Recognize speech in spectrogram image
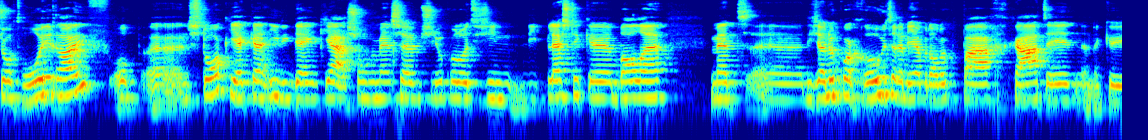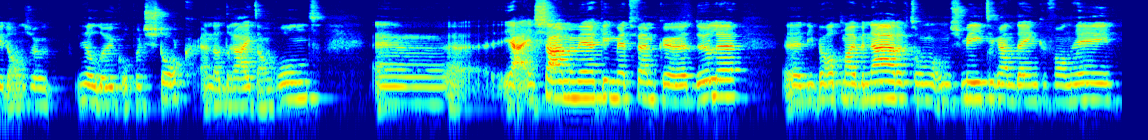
een soort hooiruif op een stok. Je kan, ik denk, ja, sommige mensen hebben misschien ook wel ooit gezien die plastic ballen. Met, eh, die zijn ook wat groter en die hebben dan ook een paar gaten in. En dan kun je dan zo heel leuk op een stok en dat draait dan rond. Eh, ja, in samenwerking met Femke Dulle. eh, die had mij benaderd om, om eens mee te gaan denken van... Hey,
